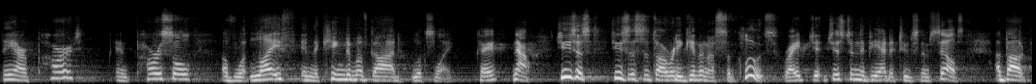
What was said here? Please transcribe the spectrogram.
They are part and parcel of what life in the kingdom of God looks like. Okay? Now, Jesus, Jesus has already given us some clues, right? J- just in the Beatitudes themselves about,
